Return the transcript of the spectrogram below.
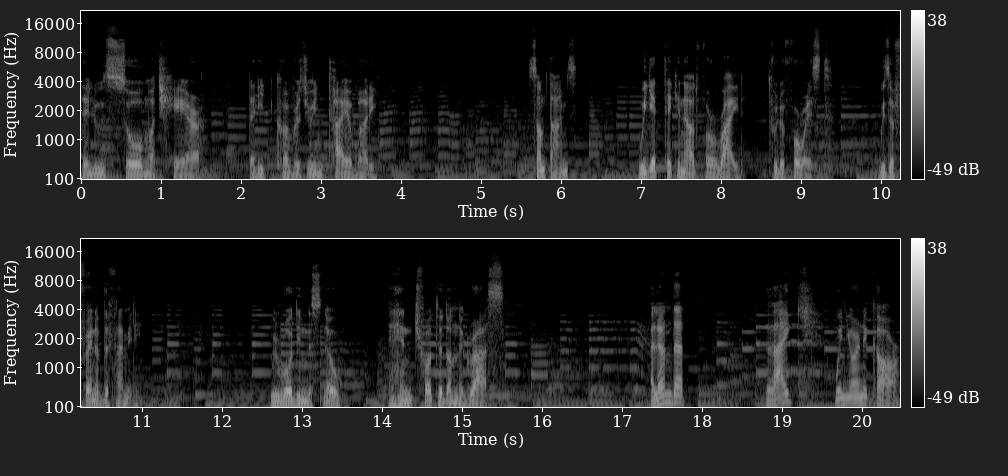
They lose so much hair that it covers your entire body. Sometimes, we get taken out for a ride through the forest with a friend of the family. We rode in the snow and trotted on the grass. I learned that, like when you're in a car,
